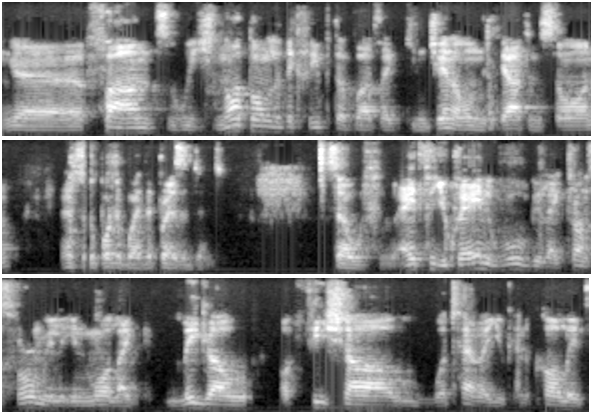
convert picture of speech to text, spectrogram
uh, funds, which not only the crypto but like in general in fiat and so on, and supported by the president. So aid for Ukraine will be like transformed in more like legal, official, whatever you can call it,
